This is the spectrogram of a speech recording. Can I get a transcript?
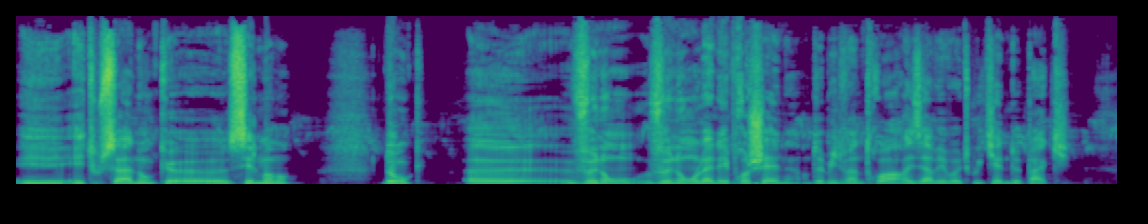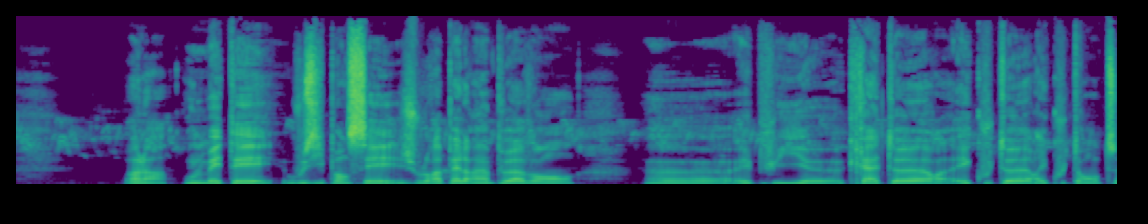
et, tout ça, donc euh, c'est le moment. Donc euh, venons, venons l'année prochaine, en 2023, réservez votre week-end de Pâques. Voilà, vous le mettez, vous y pensez. Je vous le rappellerai un peu avant. Euh, et puis créateur, écouteur, écoutante,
